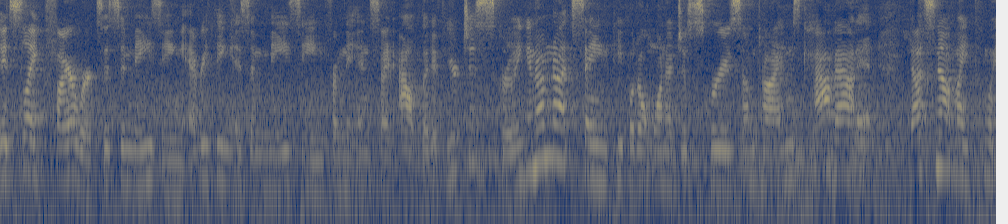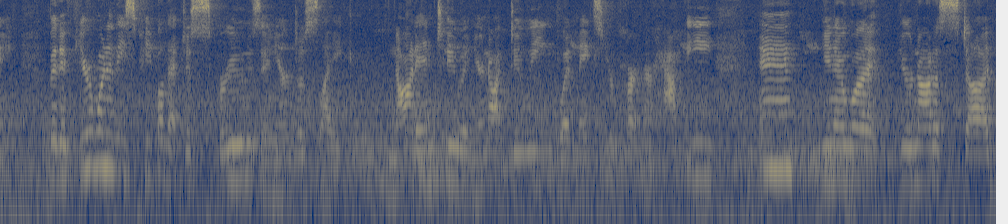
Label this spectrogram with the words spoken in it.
it's like fireworks. It's amazing. Everything is amazing from the inside out. But if you're just screwing, and I'm not saying people don't want to just screw sometimes, have at it. That's not my point. But if you're one of these people that just screws and you're just like not into and you're not doing what makes your partner happy, eh, you know what? You're not a stud.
